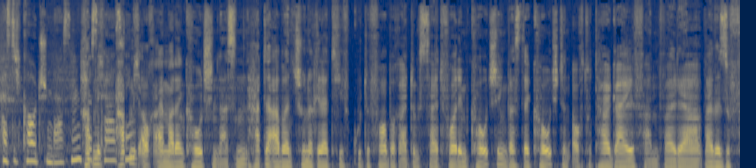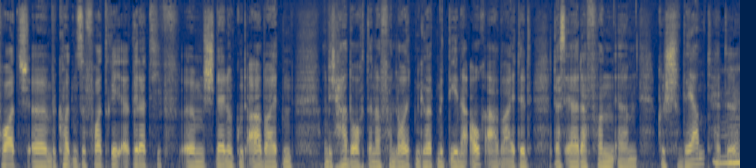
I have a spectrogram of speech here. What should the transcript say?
Hast dich coachen lassen Hab mich, Casting? hab mich auch einmal dann coachen lassen, hatte aber schon eine relativ gute Vorbereitungszeit vor dem Coaching, was der Coach dann auch total geil fand, weil der, weil wir sofort, äh, wir konnten sofort re relativ ähm, schnell und gut arbeiten und ich habe auch dann auch von Leuten gehört, mit denen er auch arbeitet, dass er davon ähm, geschwärmt hätte,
